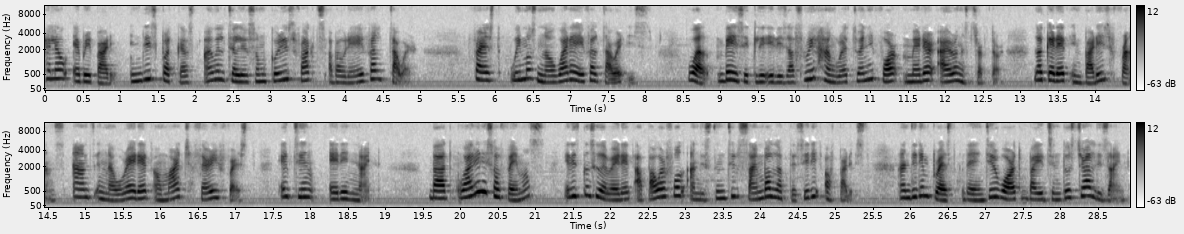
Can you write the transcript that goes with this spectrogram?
Hello, everybody. In this podcast, I will tell you some curious facts about the Eiffel Tower. First, we must know what the Eiffel Tower is. Well, basically, it is a 324 meter iron structure located in Paris, France, and inaugurated on March 31st, 1889. But why it is so famous? It is considered a powerful and distinctive symbol of the city of Paris, and it impressed the entire world by its industrial design.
